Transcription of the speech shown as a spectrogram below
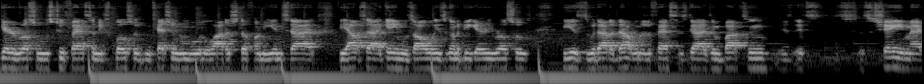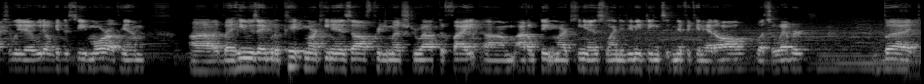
Gary Russell was too fast and explosive and catching him with a lot of stuff on the inside. The outside game was always going to be Gary Russell. He is without a doubt one of the fastest guys in boxing. It's, it's, it's a shame actually that we don't get to see more of him. Uh, but he was able to pick Martinez off pretty much throughout the fight. Um, I don't think Martinez landed anything significant at all whatsoever. But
